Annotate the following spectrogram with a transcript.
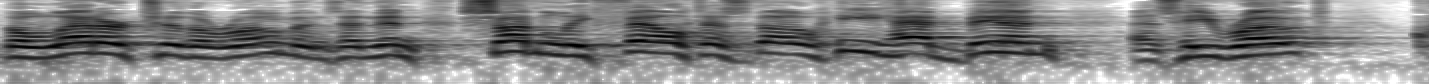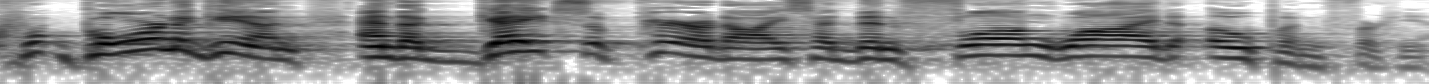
the letter to the Romans and then suddenly felt as though he had been, as he wrote, born again, and the gates of paradise had been flung wide open for him.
